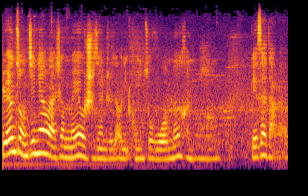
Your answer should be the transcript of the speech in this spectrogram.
袁总今天晚上没有时间指导你工作，我们很忙，别再打来了。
